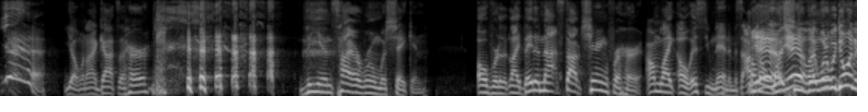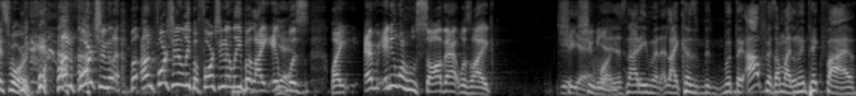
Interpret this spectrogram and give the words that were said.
Yeah. Yo, when I got to her, the entire room was shaking. Over the, like they did not stop cheering for her. I'm like, oh, it's unanimous. I don't know what yeah. she Like, what are we doing this for? unfortunately, but unfortunately, but fortunately, but like it Yeah. was like every anyone who saw that was like, she yeah, she yeah, won. it's not even like because with the outfits, I'm like, let me pick five,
